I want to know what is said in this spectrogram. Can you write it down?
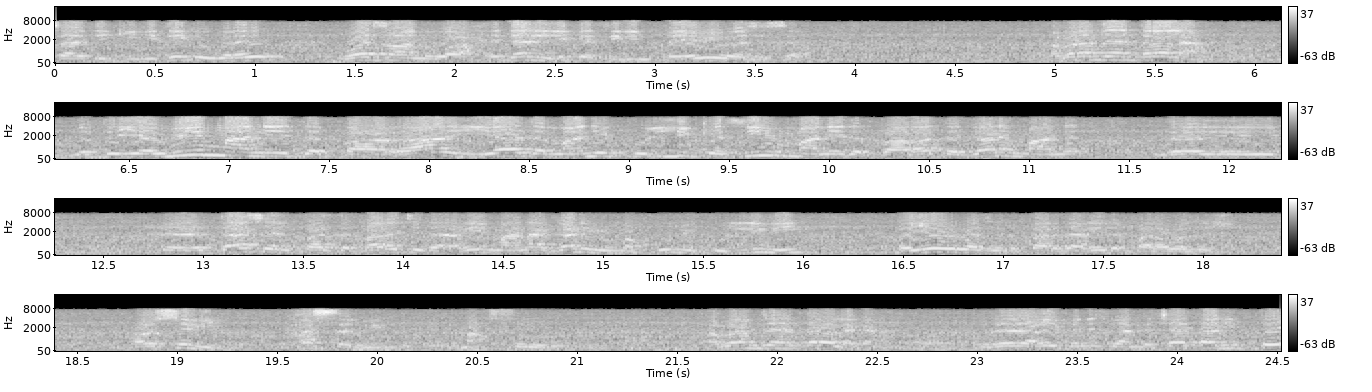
ساده کیږي دې کې ګره وزن واحدن لکثیرین په یوې وزن سره خبره مې دراله نو د یوې معنی د پارا یا د معنی کلی کثیر معنی د پارا د غنې معنی د داسې الفاظ د پارا چې د هغه معنی غنې مفهوم کلی وي په یو وزن د پارا د هغه د پارا وزن شي او سوي حصر وي محصور خبره مې دراله کنه د هغه په نسبت باندې چا تعریف ته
